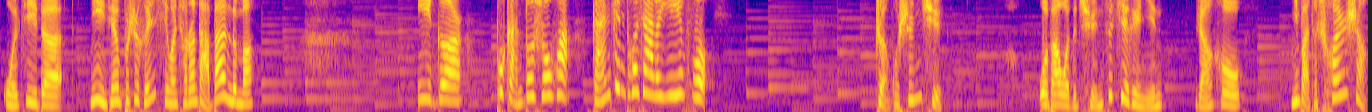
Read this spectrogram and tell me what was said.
我记得你以前不是很喜欢乔装打扮的吗？伊戈尔不敢多说话，赶紧脱下了衣服，转过身去。我把我的裙子借给您，然后你把它穿上。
